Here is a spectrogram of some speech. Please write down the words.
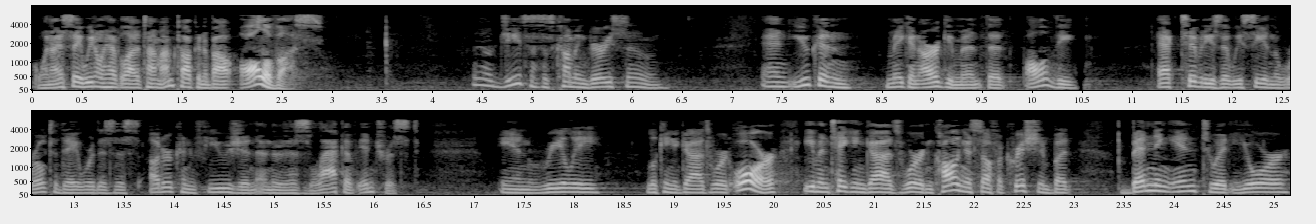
when I say we don't have a lot of time, I'm talking about all of us. You know, Jesus is coming very soon. And you can make an argument that all of the activities that we see in the world today where there's this utter confusion and there's this lack of interest in really looking at God's Word, or even taking God's Word and calling yourself a Christian, but bending into it your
